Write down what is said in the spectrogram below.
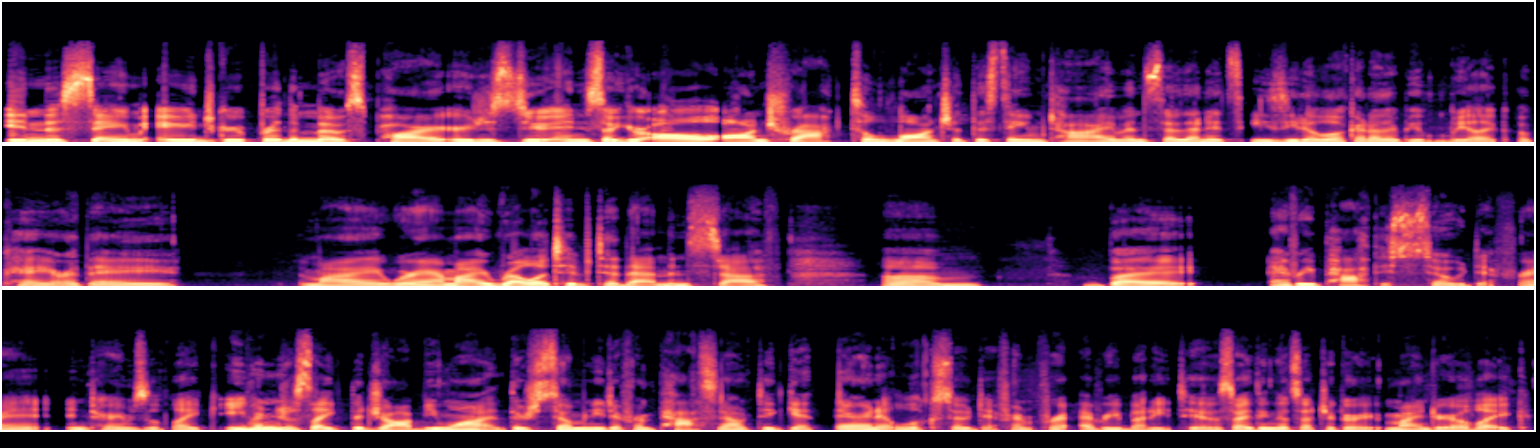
in the same age group for the most part, or just do, and so you're all on track to launch at the same time, and so then it's easy to look at other people and be like, okay, are they? Am I? Where am I relative to them and stuff? Um, but every path is so different in terms of like even just like the job you want. There's so many different paths now to get there and it looks so different for everybody too. So i think that's such a great reminder of like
